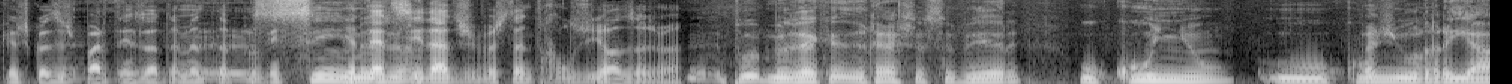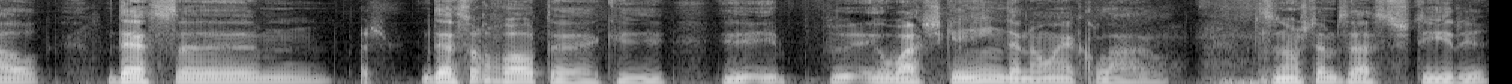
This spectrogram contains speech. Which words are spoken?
que as coisas partem exatamente da província Sim, e até de cidades bastante religiosas não é? mas é que resta saber o cunho o cunho pois. real dessa pois. dessa revolta que eu acho que ainda não é claro se não estamos a assistir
